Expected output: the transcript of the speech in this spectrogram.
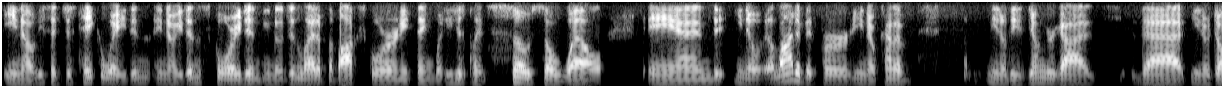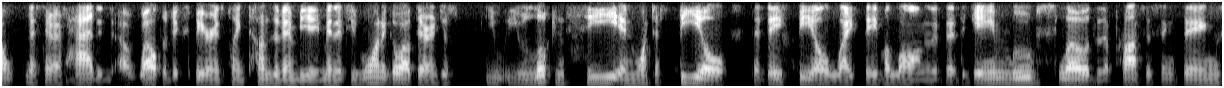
You know, he said just take away. He didn't, you know, he didn't score. He didn't, you know, didn't light up the box score or anything, but he just played so, so well. And you know, a lot of it for you know, kind of, you know, these younger guys that you know don't necessarily have had a wealth of experience playing tons of NBA minutes. You want to go out there and just you you look and see and want to feel that they feel like they belong. That, that the game moves slow. That they're processing things.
